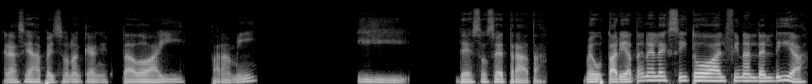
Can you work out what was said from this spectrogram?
gracias a personas que han estado ahí para mí. Y de eso se trata. ¿Me gustaría tener éxito al final del día?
